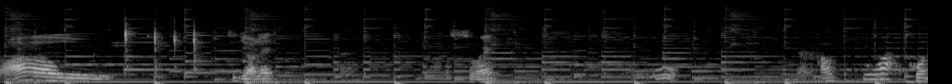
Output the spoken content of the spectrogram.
ว้าวสุดยอดเลยสวยโอ้เขาจั่วคน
